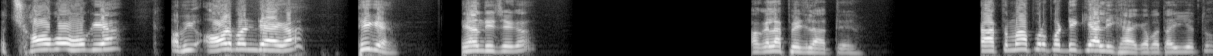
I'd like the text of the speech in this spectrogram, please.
तो छ गो हो गया, अभी और बन जाएगा, ठीक है? ध्यान दीजिएगा। अगला पेज लाते हैं। सातवा प्रॉपर्टी क्या लिखाएगा बताइए तो।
